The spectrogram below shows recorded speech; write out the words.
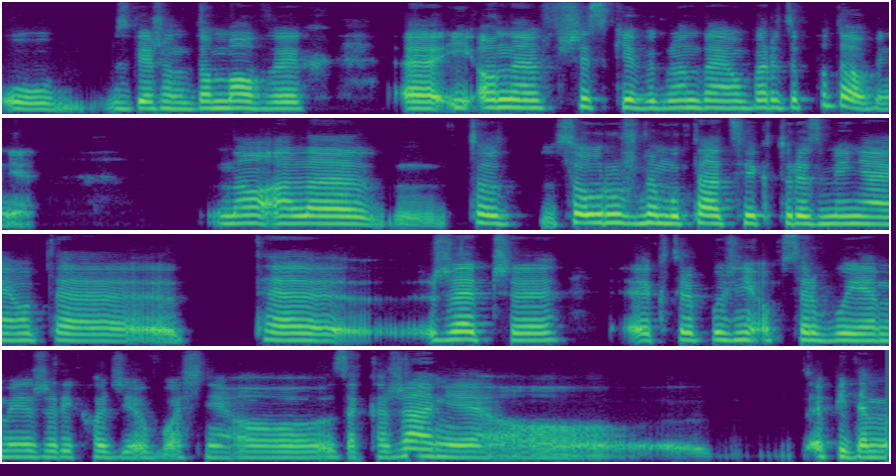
u zwierząt domowych, E, i one wszystkie wyglądają bardzo podobnie. No ale to są różne mutacje, które zmieniają te, te rzeczy, e, które później obserwujemy, jeżeli chodzi o właśnie o zakażanie, o epidemi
